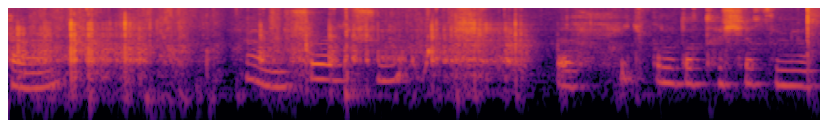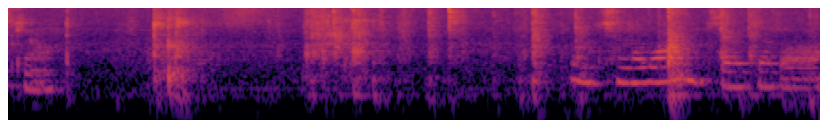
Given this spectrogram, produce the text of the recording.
Kalem. Tamam. Şöyle şunu. Öf, hiç bunu da taşıyasım yok ya. Bunun içinde var mı ki acaba?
